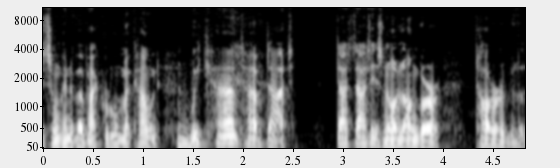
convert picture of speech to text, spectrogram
some kind of a backroom account. Hmm. We can't have that. That that is no longer tolerable.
